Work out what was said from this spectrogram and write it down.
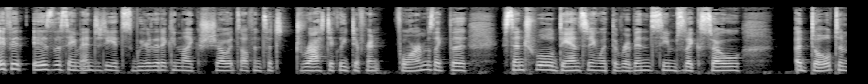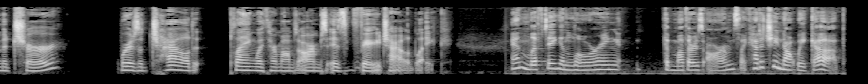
if it is the same entity, it's weird that it can like show itself in such drastically different forms. Like the sensual dancing with the ribbon seems like so adult and mature, whereas a child playing with her mom's arms is very childlike. And lifting and lowering the mother's arms. Like, how did she not wake up?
